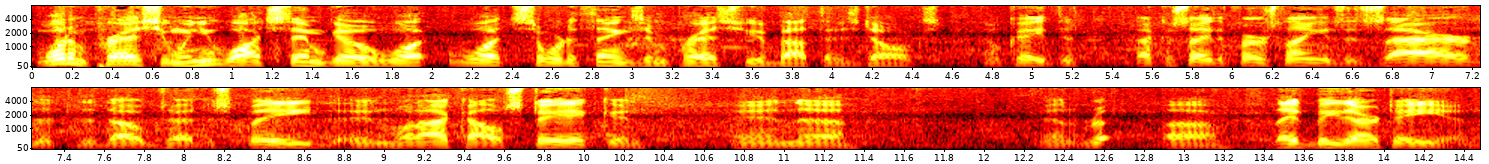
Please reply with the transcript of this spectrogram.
What impressed you when you watch them go? What what sort of things impress you about those dogs? Okay, the, like I say, the first thing is desire. That the dogs had the speed and what I call stick, and and uh, and uh, they'd be there to end.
